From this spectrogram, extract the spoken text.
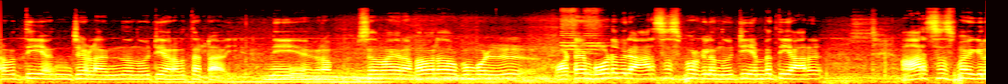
അറുപത്തി അഞ്ചുള്ള ഇന്ന് നൂറ്റി അറുപത്തെട്ടായി ഇനി വിശദമായ റബ്ബർ വില നോക്കുമ്പോൾ കോട്ടയം ബോർഡ് വില ആർ എസ് എസ് ഫോർ നൂറ്റി എൺപത്തി ആറ് ആർ എസ് എസ് ബൈക്കിൽ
